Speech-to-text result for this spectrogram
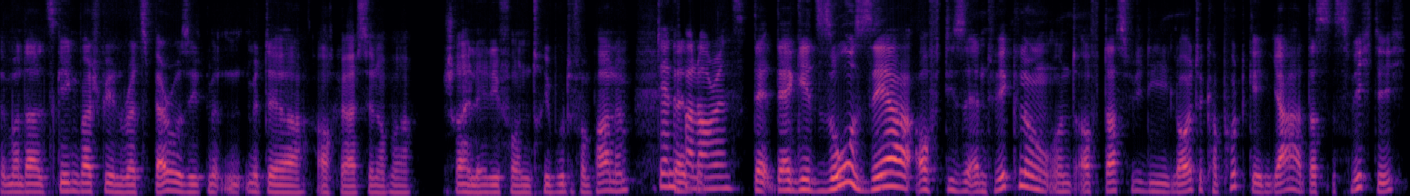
Wenn man da als Gegenbeispiel einen Red Sparrow sieht mit, mit der, ach, wer heißt die nochmal? Schreilady von Tribute von Panem. Jennifer der, Lawrence. Der, der geht so sehr auf diese Entwicklung und auf das, wie die Leute kaputt gehen. Ja, das ist wichtig,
